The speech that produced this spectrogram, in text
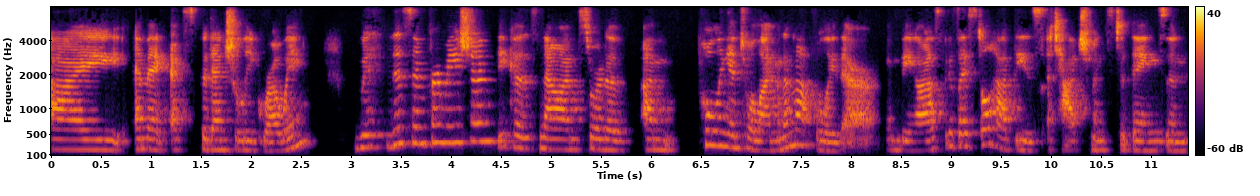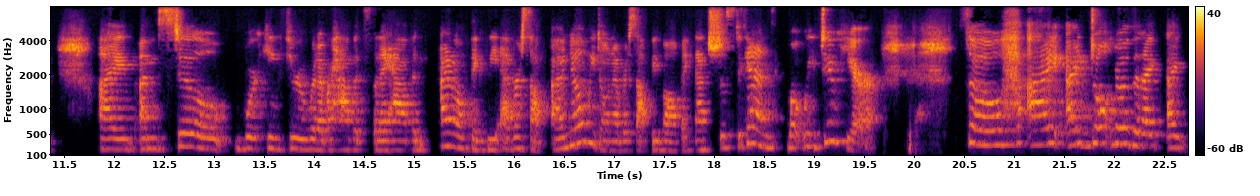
i am exponentially growing with this information because now i'm sort of i'm pulling into alignment. I'm not fully there, I'm being honest, because I still have these attachments to things and I, I'm still working through whatever habits that I have. And I don't think we ever stop. I know we don't ever stop evolving. That's just, again, what we do here. So I, I don't know that I, I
